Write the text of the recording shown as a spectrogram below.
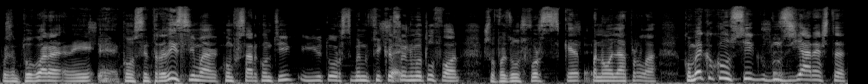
Por exemplo, estou agora em, é, concentradíssima a conversar contigo e eu estou a receber notificações certo. no meu telefone. Estou a fazer um esforço sequer certo. para não olhar para lá. Como é que eu consigo certo. dosear esta,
